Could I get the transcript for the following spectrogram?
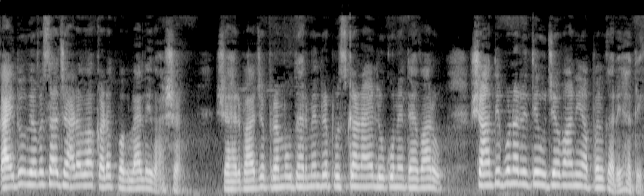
કાયદો વ્યવસ્થા જાળવવા કડક પગલાં લેવાશે. શહેર ભાજપ પ્રમુખ ધર્મેન્દ્ર પુષ્કરણાએ લોકોને તહેવારો શાંતિપૂર્ણ રીતે ઉજવવાની અપીલ કરી હતી.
